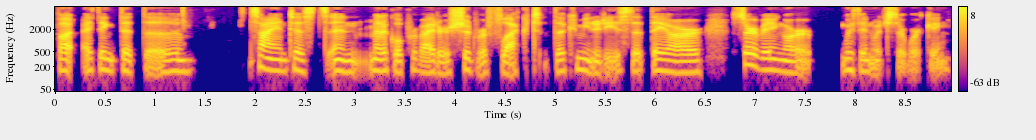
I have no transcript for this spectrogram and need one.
but I think that the scientists and medical providers should reflect the communities that they are serving or within which they're working.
